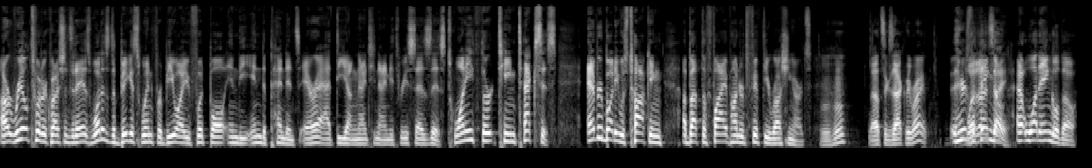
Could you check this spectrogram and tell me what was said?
Our real Twitter question today is: What is the biggest win for BYU football in the independence era? At the Young 1993 says this: 2013 Texas. Everybody was talking about the 550 rushing yards. Mm-hmm. That's exactly right. Here's What the thing, though. At what angle, though?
